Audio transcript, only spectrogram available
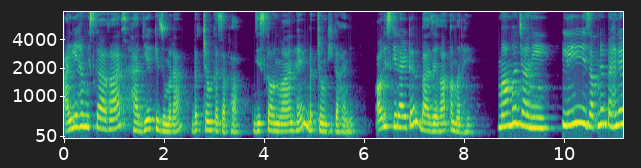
آئیے ہم اس کا آغاز ہادیہ کے زمرہ بچوں کا صفحہ، جس کا عنوان ہے بچوں کی کہانی۔ اور اس کی رائٹر بازغہ قمر ہے ماما جانی، پلیز اپنے پہلے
